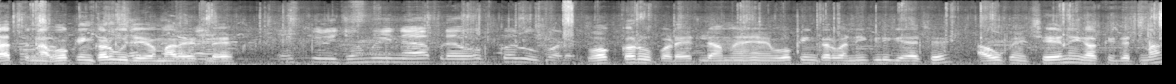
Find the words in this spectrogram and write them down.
રાતના વોકિંગ કરવું જોઈએ અમારે એટલે એકચ્યુઅલી જમીને આપણે વોક કરવું પડે. વોક કરવું પડે એટલે અમે વોકિંગ કરવા નીકળી ગયા છે. આવું કંઈ છે નહીં હકીકતમાં.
